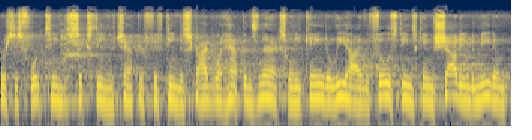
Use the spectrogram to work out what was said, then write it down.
Verses 14 to 16 of chapter 15 describe what happens next. When he came to Lehi, the Philistines came shouting to meet him.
